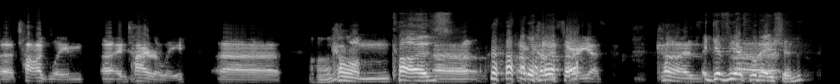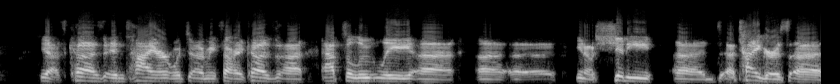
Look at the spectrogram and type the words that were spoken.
uh, Toggling uh, Entirely. Uh, Uh-huh. come. Cause Uh, uh, cuz- sorry, yes. Cause it gives the uh, explanation. yes, cause entire, which I mean, sorry, cause uh, absolutely, uh, uh, uh, you know, shitty uh, uh, tigers uh,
